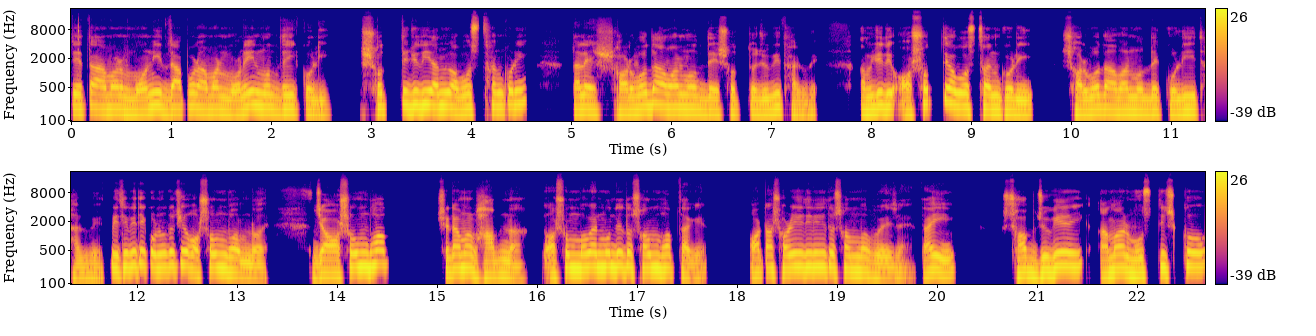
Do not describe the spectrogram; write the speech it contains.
তেতা, আমার মনই দাপড় আমার মনের মধ্যেই কলি। সত্যে যদি আমি অবস্থান করি, তাহলে সর্বদা আমার মধ্যে সত্যযুগই থাকবে। আমি যদি অসত্যে অবস্থান করি সর্বদা আমার মধ্যে কলিই থাকবে। পৃথিবীতে কোনো কিছু অসম্ভব নয়। যা অসম্ভব, সেটা আমার ভাবনা। অসম্ভবের মধ্যে তো সম্ভব থাকে। অটা সরিয়ে দিলেই তো সম্ভব হয়ে যায়। তাই সব যুগেই আমার মস্তিষ্ক,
